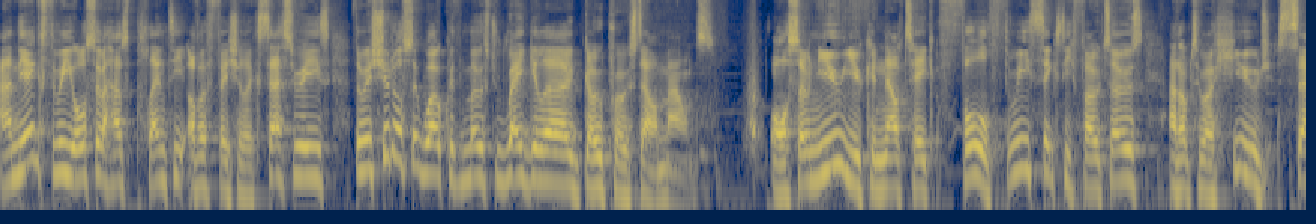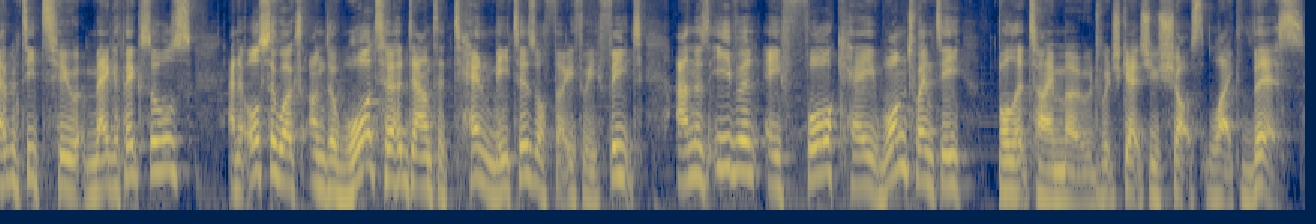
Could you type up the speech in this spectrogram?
And the X3 also has plenty of official accessories, though it should also work with most regular GoPro style mounts. Also new, you can now take full 360 photos at up to a huge 72 megapixels, and it also works underwater down to 10 meters or 33 feet, and there's even a 4K 120 bullet time mode, which gets you shots like this.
